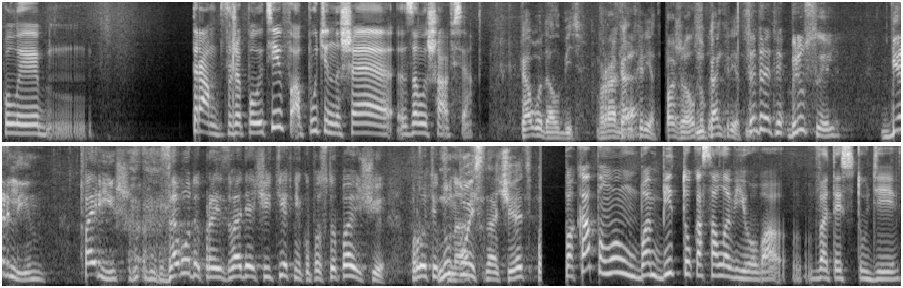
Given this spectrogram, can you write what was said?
коли Трамп вже полетів, а Путін ще залишався? Кого долбить? Врага. Конкретно. Пожалуйста. Ну, конкретно. Центр Брюссель, Берлин, Париж, заводы, производящие технику, поступающую против Ну, нас. то есть начать Пока, по-моему, бомбит только Соловьева в этой студии.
